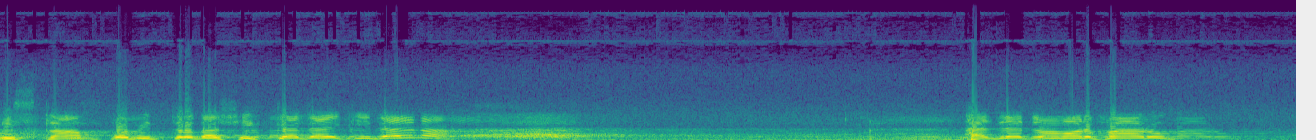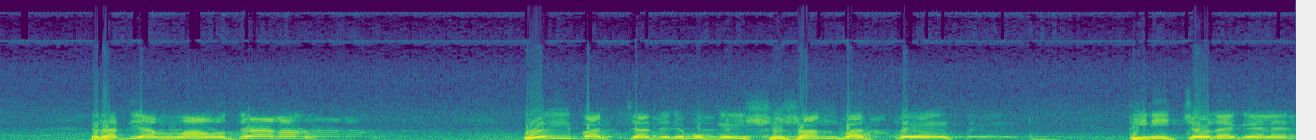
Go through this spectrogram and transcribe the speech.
ইসলাম পবিত্রতা, শিক্ষা দেয় কি দেয় না? হজরত ওমর ফারুক রাদিয়াল্লাহু তাআলা ওই বাচ্চাদের মুখে সুসংবাদ পেয়ে তিনি চলে গেলেন।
